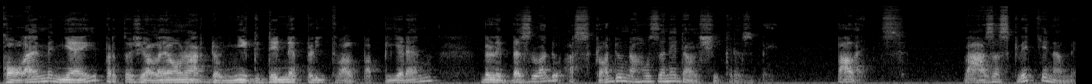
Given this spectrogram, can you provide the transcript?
kolem něj, protože Leonardo nikdy neplýtval papírem, byly bez ladu a skladu nahozeny další kresby. Palec, váza s květinami,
